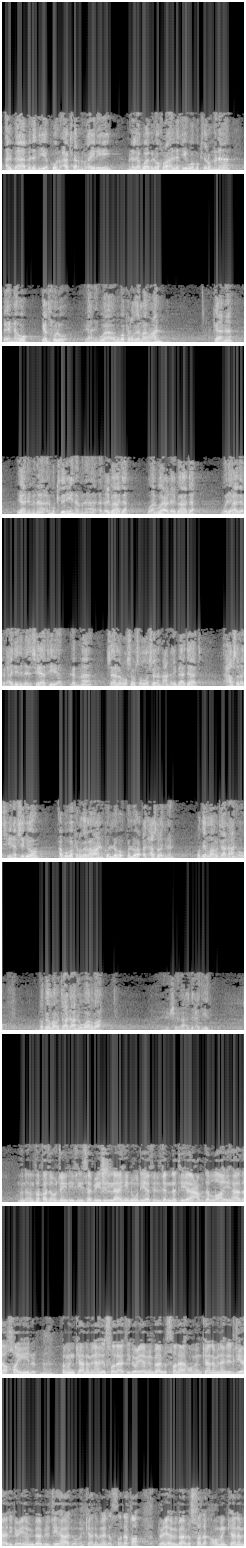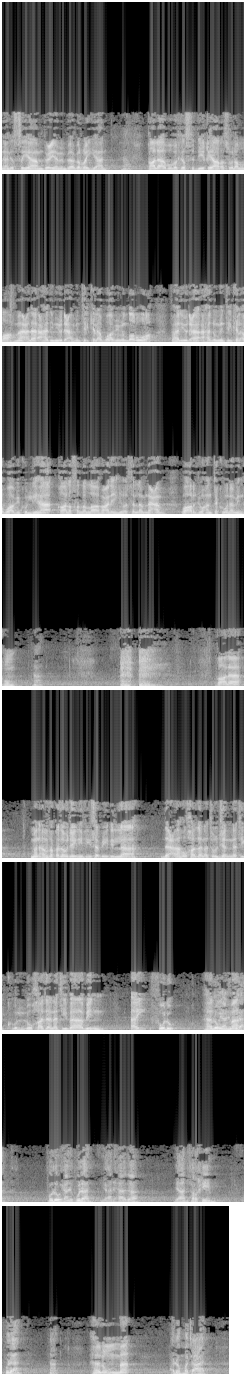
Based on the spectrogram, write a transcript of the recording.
الباب الذي يكون أكثر من غيره من الأبواب الأخرى التي هو مكثر منها فإنه يدخل يعني وأبو بكر رضي الله عنه كان يعني من المكثرين من العبادة وأنواع العبادة ولهذا في الحديث الذي سيأتي لما سأل الرسول صلى الله عليه وسلم عن عبادات حصلت في نفس اليوم أبو بكر رضي الله عنه كله كلها قد حصلت منه رضي الله تعالى عنه رضي الله تعالى عنه وأرضاه. إيش أعد الحديث؟ من أنفق زوجين في سبيل الله نودي في الجنة يا عبد الله هذا خير. فمن كان من أهل الصلاة دعي من باب الصلاة ومن كان من أهل الجهاد دعي من باب الجهاد ومن كان من أهل الصدقة دعي من باب الصدقة ومن كان من أهل الصيام دعي من باب الريان. نعم. قال أبو بكر الصديق يا رسول الله ما على أحد يدعى من تلك الأبواب من ضرورة؟ فهل يدعى أحد من تلك الأبواب كلها؟ قال صلى الله عليه وسلم نعم وأرجو أن تكون منهم. نعم. قال من أنفق زوجين في سبيل الله دعاه خزنة الجنة كل خزنة باب أي فلو. فلو يعني فلان. فلو يعني فلان. يعني هذا يعني ترخيم. فلان. نعم. هلم. هلم تعال.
